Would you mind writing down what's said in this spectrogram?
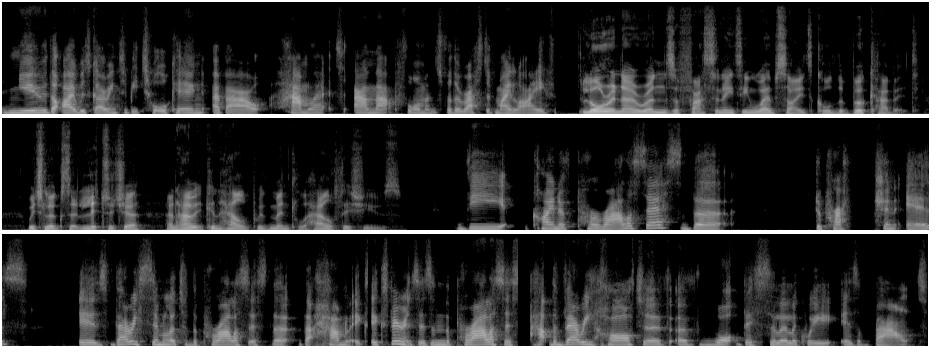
knew that i was going to be talking about hamlet and that performance for the rest of my life. Laura now runs a fascinating website called the book habit which looks at literature and how it can help with mental health issues. The kind of paralysis that depression is is very similar to the paralysis that that Hamlet experiences and the paralysis at the very heart of of what this soliloquy is about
